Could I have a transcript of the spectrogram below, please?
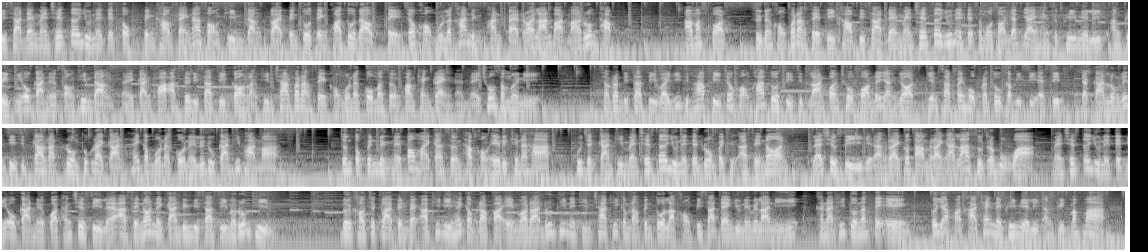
ปีศาจแดงแมนเชสเตอร์ยูไนเต็ดตก เป็นข่าวแซงหน้า 2 ทีม ดังกลายเป็นตัวเต็งคว้าตัวดาวเตะเจ้าของมูลค่า 1,800 ล้านบาทมาร่วมทัพอามาสปอร์ตสื่อดังของฝรั่งเศสตีข่าวปีศาจแดงแมนเชสเตอร์ยูไนเต็ดสโมสรยักษ์ใหญ่แห่งศึกพรีเมียร์ลีกอังกฤษมีโอกาสเหนือ 2 ทีมดัง ในการคว้าอักเซลดิซาซีกองหลังทีมชาติฝรั่งเศสของโมนาโกมาเสริมความแข็งแกร่งในช่วงซัมเมอร์นี้ สำหรับดิซาซีวัย 25 ปีเจ้าของค่าตัว 40 ล้านปอนด์โชว์ฟอร์มได้อย่างยอดเยี่ยมซัดไป 6 ประตูกับอีซีแอซิสจากการลงเล่น 49 นัดรวมทุกรายการให้กับโมนาโกในฤดูกาลที่ผ่านมา จนตกเป็นหนึ่งในเป้าหมายการเสริมทัพของเอริกเทนฮาผู้จัดการทีมแมนเชสเตอร์ยูไนเต็ดรวมไปถึงอาร์เซนอลและเชลซีอย่างไรก็ตามรายงานล่าสุดระบุว่าแมนเชสเตอร์ยูไนเต็ดมีโอกาสเหนือกว่าทั้งเชลซีและอาร์เซนอลในการดึงดิซาซีมาร่วมทีม โดยเขาจะกลายเป็นแบ็กอัพที่ดีให้กับราฟาเอลวารานรุ่นพี่ในทีมชาติที่กำลังเป็นตัวหลักของปีศาจแดงอยู่ในเวลานี้ ขณะที่ตัวนักเตะเอง ก็อยากมาค้าแข่งในพรีเมียร์ลีกอังกฤษมากๆ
